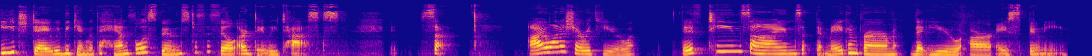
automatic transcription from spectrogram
Each day, we begin with a handful of spoons to fulfill our daily tasks. So, I want to share with you 15 signs that may confirm that you are a spoonie.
